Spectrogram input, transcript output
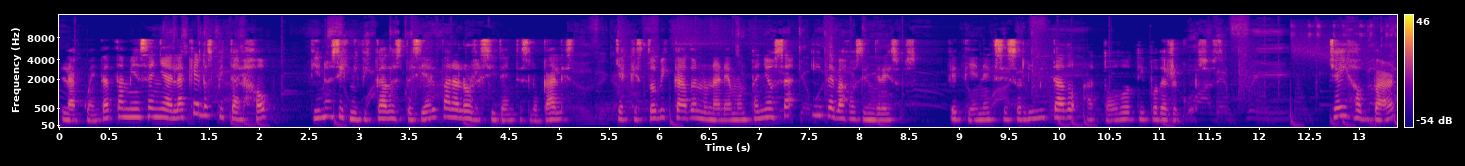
La cuenta también señala que el Hospital Hope tiene un significado especial para los residentes locales, ya que está ubicado en un área montañosa y de bajos ingresos, que tiene acceso limitado a todo tipo de recursos. Bard,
